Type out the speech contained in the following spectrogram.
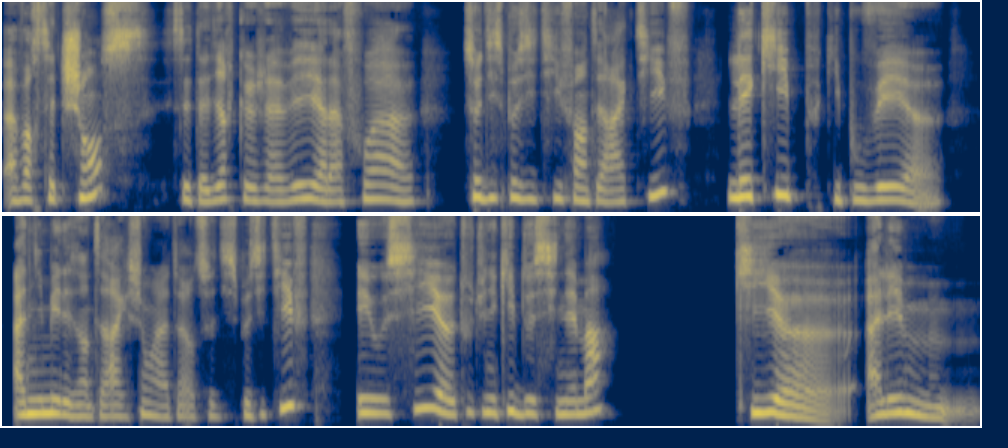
avoir cette chance, c'est-à-dire que j'avais à la fois ce dispositif interactif, l'équipe qui pouvait animer les interactions à l'intérieur de ce dispositif, et aussi toute une équipe de cinéma qui euh, allait me,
